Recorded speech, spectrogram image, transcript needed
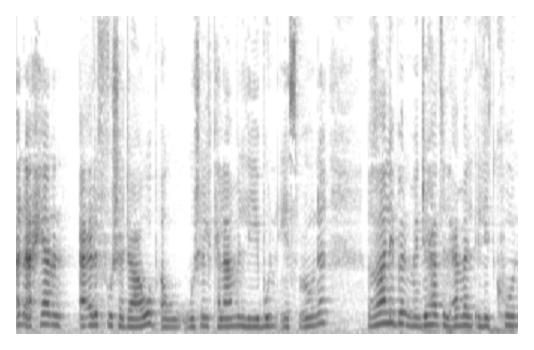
أنا أحيانا أعرف وش أجاوب أو وش الكلام اللي يبون يسمعونه. غالبا من جهات العمل اللي تكون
